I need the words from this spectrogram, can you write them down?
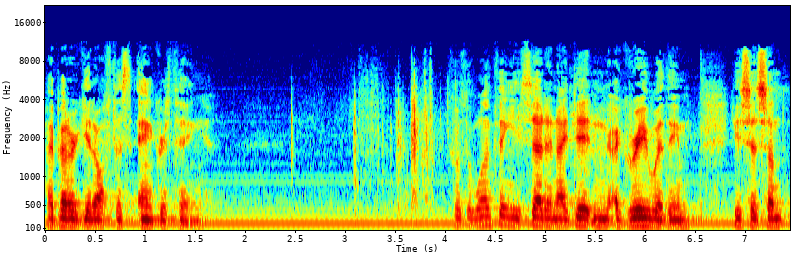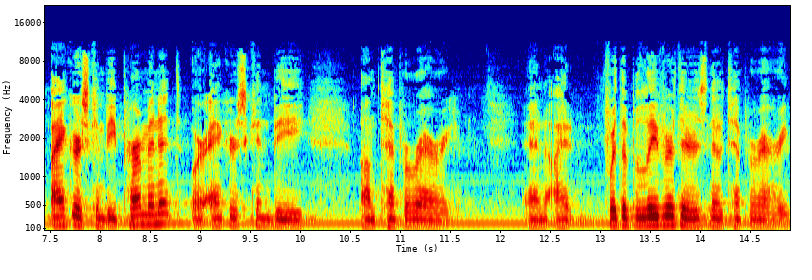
I better get off this anchor thing. Because the one thing he said, and I didn't agree with him, he says some anchors can be permanent or anchors can be um, temporary. And I, for the believer, there is no temporary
